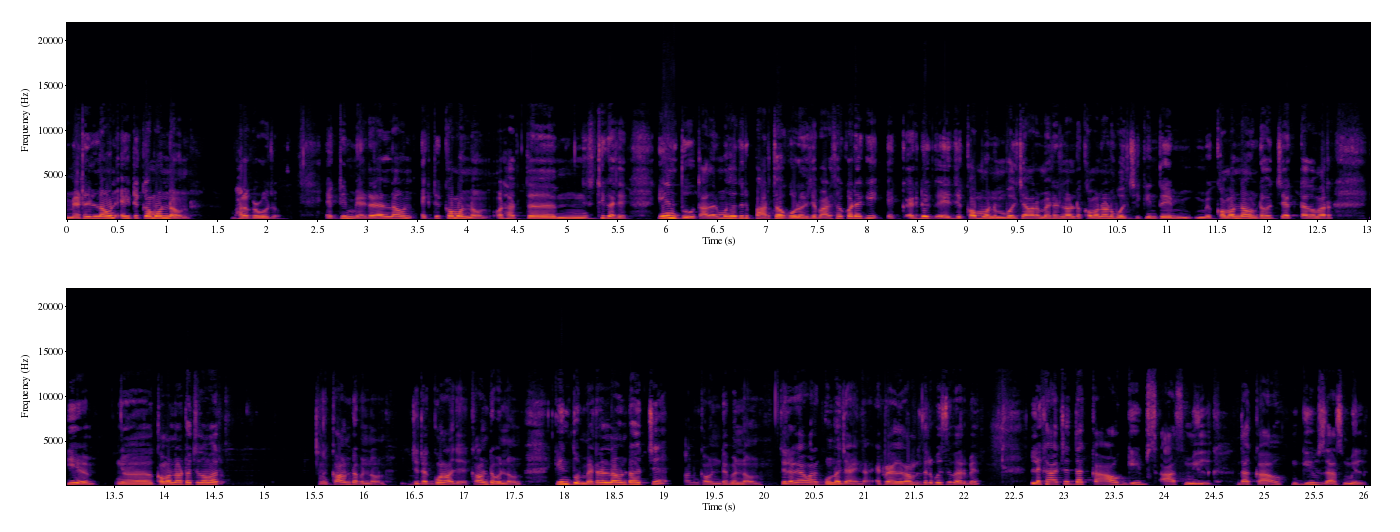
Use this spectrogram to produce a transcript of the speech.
ম্যাটেরিয়াল নাউন একটি কমন নাউন ভালো করে বোঝো। একটি ম্যাটেরিয়াল নাউন একটি কমন নাউন অর্থাৎ ঠিক আছে? কিন্তু তাদের মধ্যে দুটি পার্থক্য রয়েছে, পার্থক্যটা কি? এক- একটি, এই যে কমন বলছে আমরা ম্যাটেরিয়াল নাউনটা কমন নাউন বলছি, কিন্তু এই কমন নাউনটা হচ্ছে একটা তোমার ইয়ে কমন নাউনটা হচ্ছে তোমার কাউন্টেবল নাউন যেটা গোনা যায় কাউন্টেবল নাউন কিন্তু ম্যাটারাল নাউনটা হচ্ছে আনকাউন্টেবল নাউন যেটাকে আমার গোনা যায় না। একটা এক্সাম্পল দিলে বুঝতে পারবে। লেখা আছে the cow gives us milk the cow gives us milk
